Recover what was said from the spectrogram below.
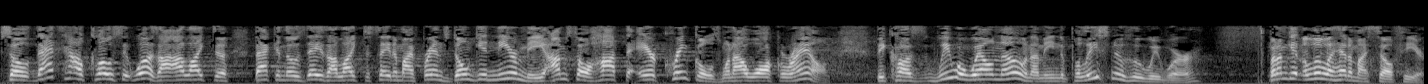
So that's how close it was. I, I like to, back in those days, I like to say to my friends, don't get near me. I'm so hot the air crinkles when I walk around. Because we were well known. I mean, the police knew who we were. But I'm getting a little ahead of myself here.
